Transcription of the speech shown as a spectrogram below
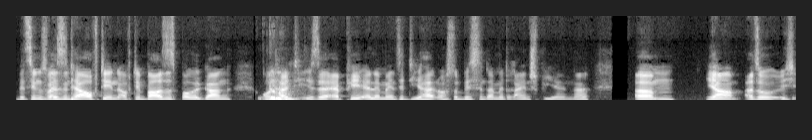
beziehungsweise sind ja auf den auf den Basisbau gegangen und genau. halt diese RP-Elemente, die halt noch so ein bisschen damit reinspielen, ne? Ähm, ja, also ich,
